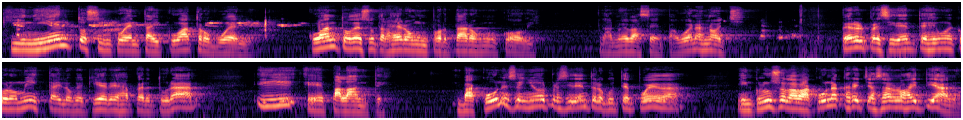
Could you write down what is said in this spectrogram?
554 vuelos. ¿Cuántos de esos trajeron, importaron un COVID? La nueva cepa. Buenas noches. Pero el presidente es un economista y lo que quiere es aperturar y eh, para adelante. Vacune, señor presidente, lo que usted pueda. Incluso la vacuna que rechazaron los haitianos,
